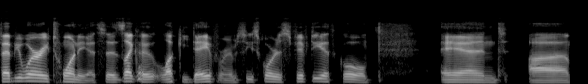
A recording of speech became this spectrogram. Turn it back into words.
February 20th. So it's like a lucky day for him. So he scored his 50th goal. And uh,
